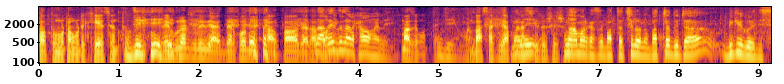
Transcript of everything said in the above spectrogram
তত মোটামুটি খেয়েছেন তো? রেগুলার যদি দেড় পোয়া দুধ পাওয়া যায় না রেগুলার খাওয়া হয় নাই। মাঝে মধ্যে। জি, বাচ্চা কি আপনার মানে ছিল সেই না আমার কাছে বাচ্চা ছিল না বাচ্চা দুইটা বিক্রি করে দিছি।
